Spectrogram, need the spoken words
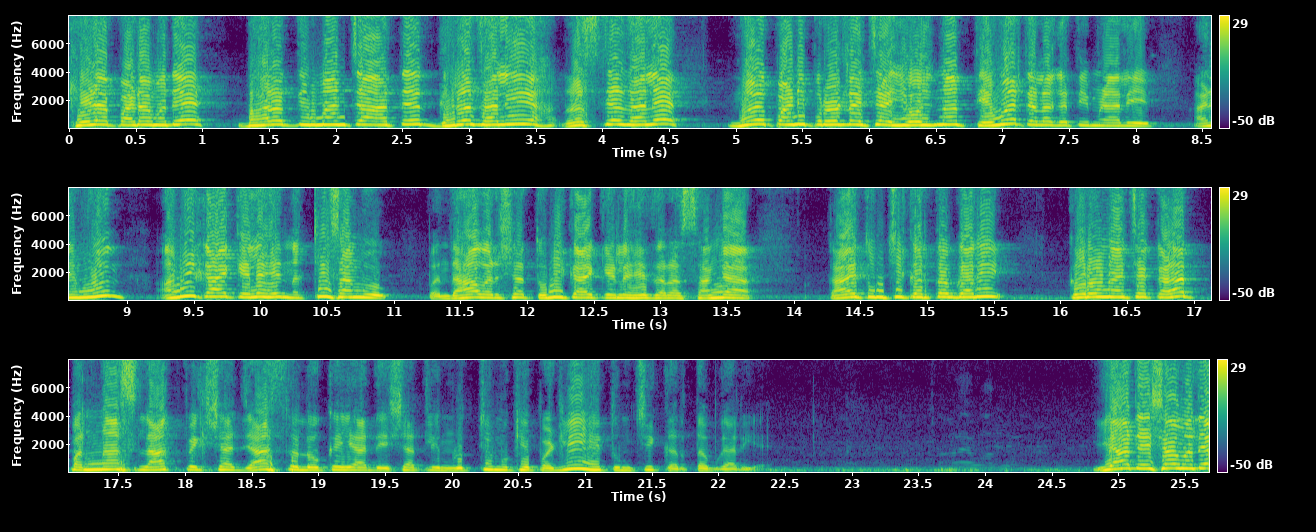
खेड्यापाड्यामध्ये भारत निर्माणच्या आतेत घरं झाली रस्ते झाले नळ पाणी पुरवठ्याच्या योजना तेव्हा त्याला गती मिळाली. आणि म्हणून आम्ही काय केलं हे नक्की सांगू. पण दहा वर्षात तुम्ही काय केलं हे जरा सांगा. काय तुमची कर्तबगारी कोरोनाच्या काळात पन्नास लाखपेक्षा जास्त लोक या देशातली मृत्युमुखी पडली ही तुमची कर्तबगारी आहे. या देशामध्ये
